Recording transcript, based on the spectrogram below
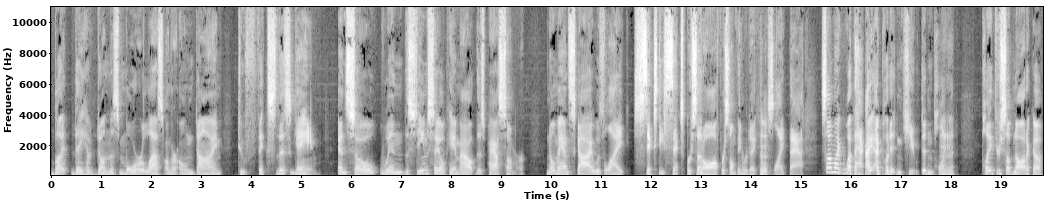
But they have done this more or less on their own dime to fix this game. And so when the Steam sale came out this past summer, No Man's Sky was like 66% off or something ridiculous hmm. like that. So I'm like, what the heck? I, I put it in queue, didn't play mm-hmm. it. Played through Subnautica,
